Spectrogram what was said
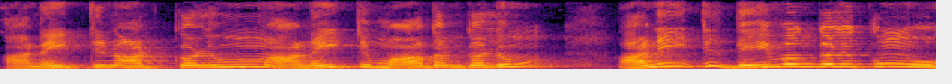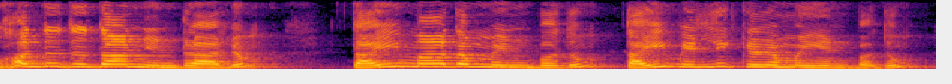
அனைத்து நாட்களும் அனைத்து மாதங்களும் அனைத்து தெய்வங்களுக்கும் உகந்ததுதான் என்றாலும் தை மாதம் என்பதும் தை வெள்ளிக்கிழமை என்பதும்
